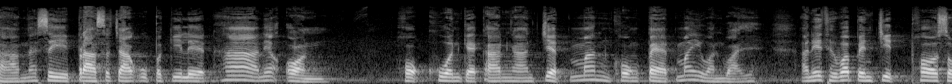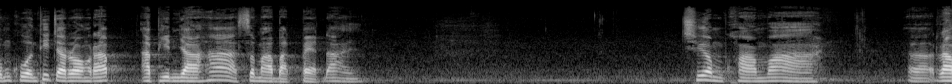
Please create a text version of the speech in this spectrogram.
สามนะสี่ปราศจากอุปกิเลสห้าเนี่ยอ่อนหกควรแก่การงานเจ็ดมั่นคงแปดไม่หวั่นไหว อันนี้ถือว่าเป็นจิตพอสมควรที่จะรองรับอภินยาห้าสมาบัติแปดได้ เชื่อมความว่าเรา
